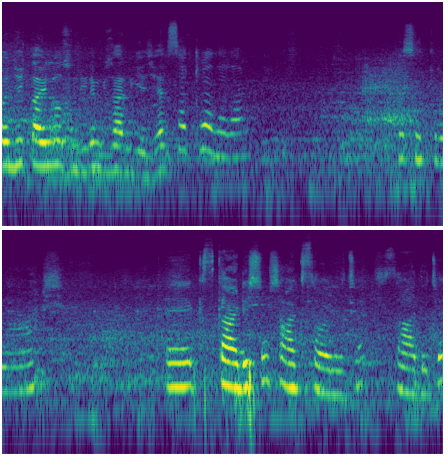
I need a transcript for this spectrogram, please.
öncelikle hayırlı olsun diyelim. Güzel bir gece. Teşekkür ederim. Teşekkürler. Ee, kız kardeşim şarkı söyleyecek sadece.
